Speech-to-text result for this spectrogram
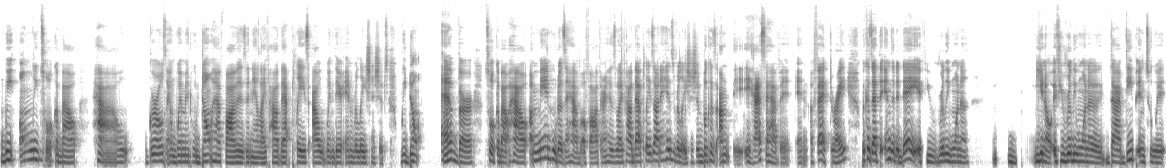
we only talk about how girls and women who don't have fathers in their life, how that plays out when they're in relationships. We don't ever talk about how a man who doesn't have a father in his life how that plays out in his relationship because i'm it has to have an effect right because at the end of the day if you really want to you know, if you really want to dive deep into it,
